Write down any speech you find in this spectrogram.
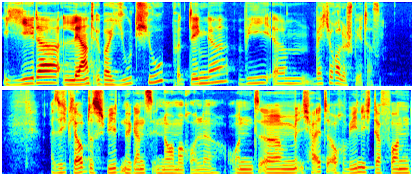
jeder lernt über YouTube Dinge. Wie, ähm, welche Rolle spielt das? Also ich glaube, das spielt eine ganz enorme Rolle. Und ähm, ich halte auch wenig davon,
